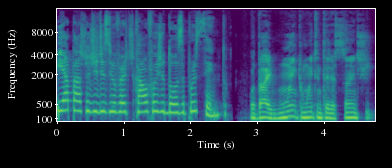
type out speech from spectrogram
E a taxa de desvio vertical foi de 12%. Odai, muito, muito interessante.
